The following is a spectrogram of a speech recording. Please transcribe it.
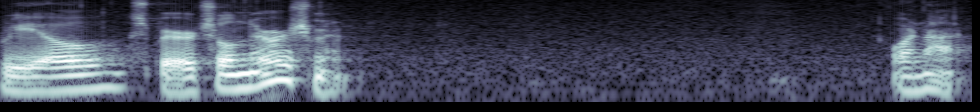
real spiritual nourishment or not?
